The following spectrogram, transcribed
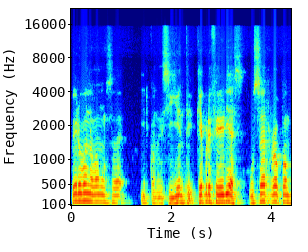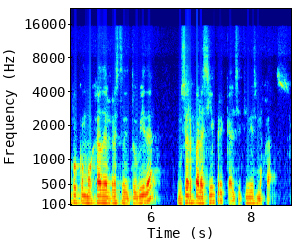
Pero bueno, vamos a ir con el siguiente. ¿Qué preferirías? ¿Usar ropa un poco mojada el resto de tu vida? ¿Usar para siempre calcetines mojados?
